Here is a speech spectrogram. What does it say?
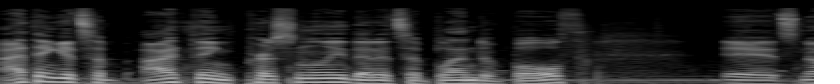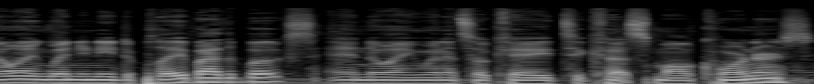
I think it's a I think personally that it's a blend of both. It's knowing when you need to play by the books and knowing when it's okay to cut small corners.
